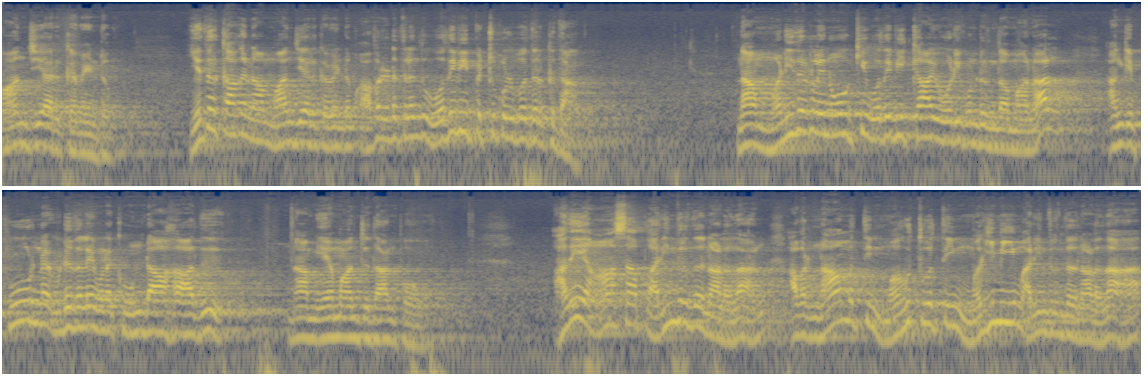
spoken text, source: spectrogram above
வாஞ்சியாக இருக்க வேண்டும். எதற்காக நாம் வாஞ்சியாக இருக்க வேண்டும்? அவரிடத்திலிருந்து உதவி பெற்றுக்கொள்வதற்கு தான். நாம் மனிதர்களை நோக்கி உதவிக்காய் ஓடிக்கொண்டிருந்தோமானால் அங்கே பூர்ண விடுதலை உனக்கு உண்டாகாது. நாம் ஏமாந்து தான் போவோம். அதே ஆசாப்பு அறிந்திருந்ததுனால தான் அவர் நாமத்தின் மகத்துவத்தையும் மகிமையும் அறிந்திருந்ததுனால தான்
